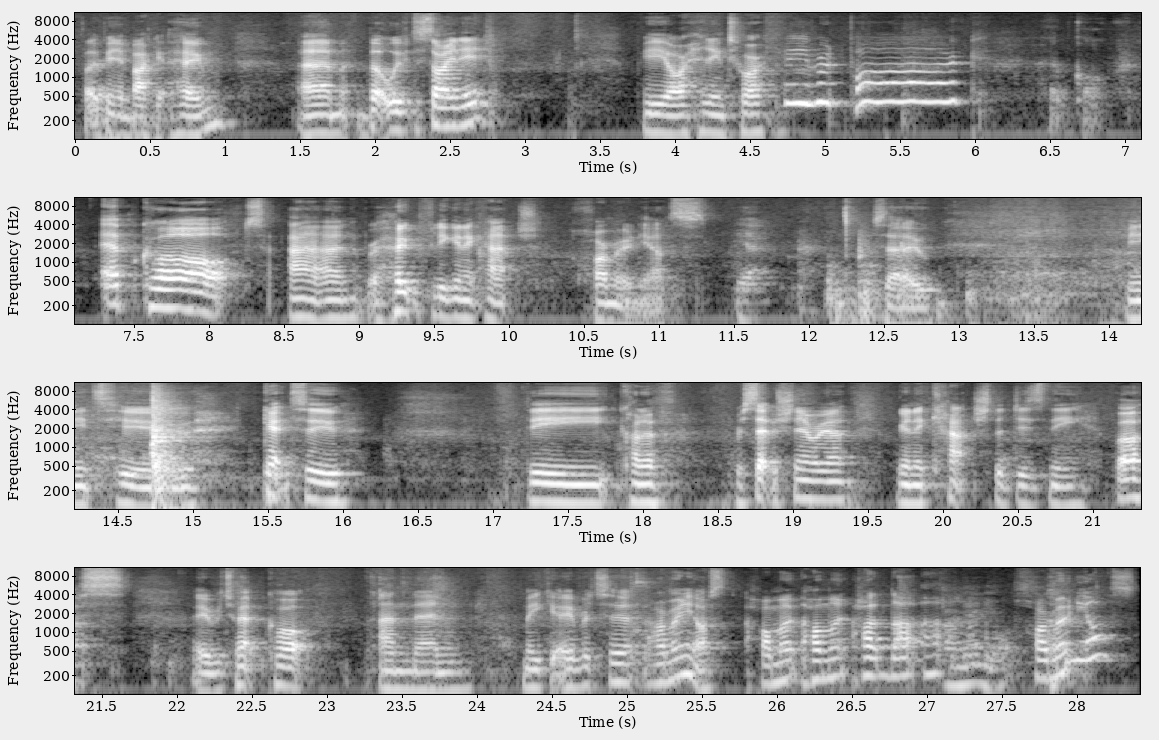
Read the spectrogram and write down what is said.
It's like being back at home. Um, but we've decided we are heading to our favourite park, Epcot. Epcot, and we're hopefully going to catch Harmonious. Yeah. So we need to get to the kind of reception area. We're going to catch the Disney bus over to Epcot and then make it over to Harmonios. Harmo- Harmo- Har- that- Harmonious?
